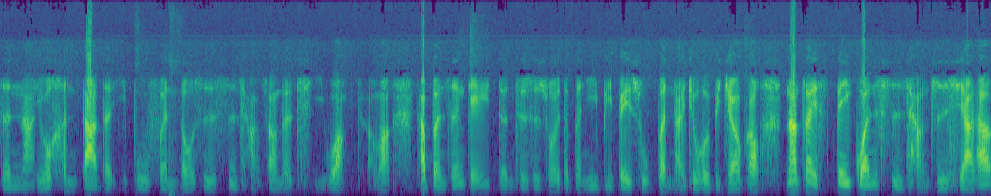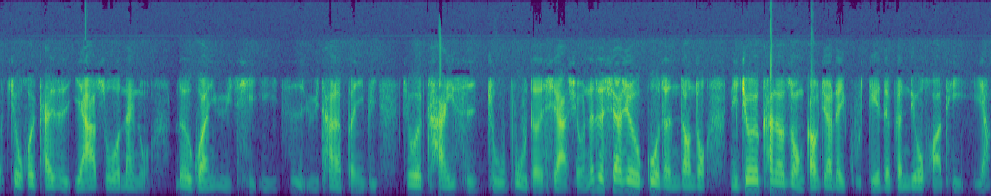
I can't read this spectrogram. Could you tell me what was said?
身呐、啊，有很大的一部分都是市场上的期望，知道吗？它本身给的就是所谓的本益比倍数本来就会比较高，那在悲观市场之下，它就会开始压缩那种。乐观预期，以至于它的本益比就会开始逐步的下修。那在下修的过程当中，你就会看到这种高价类股跌得跟溜滑梯一样，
